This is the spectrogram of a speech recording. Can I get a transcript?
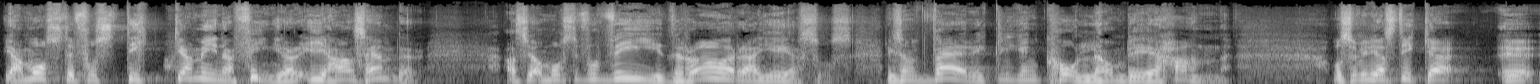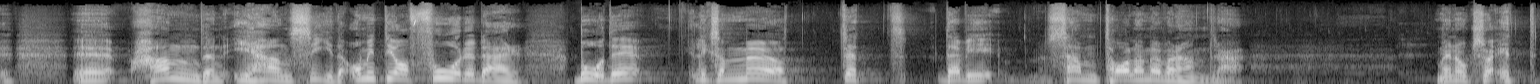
Jag måste få sticka mina fingrar i hans händer. Alltså jag måste få vidröra Jesus. Liksom verkligen kolla om det är han. Och så vill jag sticka eh, eh, handen i hans sida. Om inte jag får det där, både liksom mötet där vi samtalar med varandra, men också ett,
